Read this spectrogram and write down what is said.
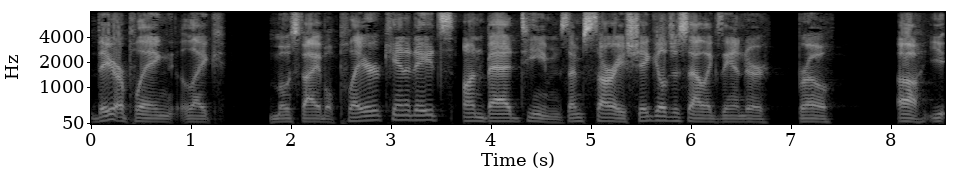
they are playing like most valuable player candidates on bad teams. I'm sorry, Shai Gilgeous-Alexander, bro. Oh, you,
